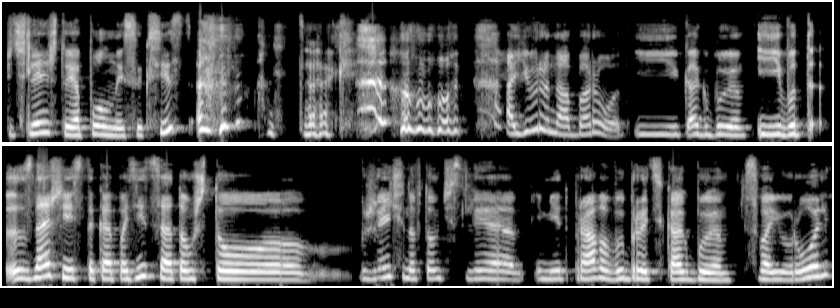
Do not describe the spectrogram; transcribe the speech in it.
впечатление, что я полный сексист. Так. Вот. А Юра наоборот. И как бы... И вот, э, знаешь, есть такая позиция о том, что женщина в том числе имеет право выбрать как бы свою роль.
